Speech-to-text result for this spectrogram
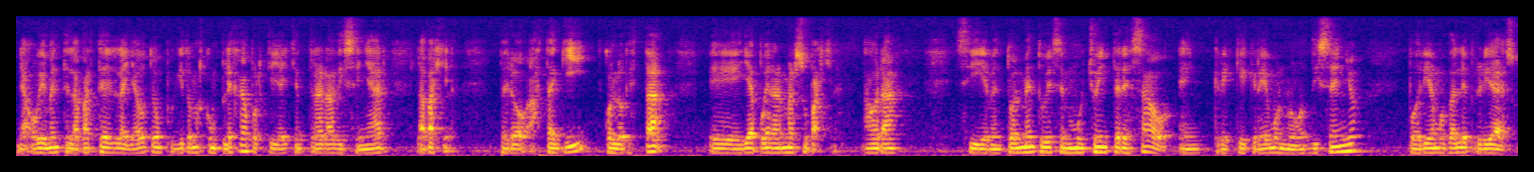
Ya, obviamente la parte del layout es un poquito más compleja porque ya hay que entrar a diseñar la página. Pero hasta aquí, con lo que está, eh, ya pueden armar su página. Ahora, si eventualmente hubiesen mucho interesado en que creemos nuevos diseños, podríamos darle prioridad a eso.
